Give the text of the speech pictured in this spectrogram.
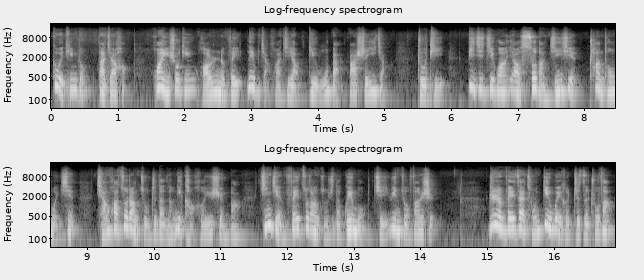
各位听众，大家好，欢迎收听华为任正非内部讲话纪要第五百八十一讲，主题：B 级机关要缩短经线、串通纬线，强化作战组织的能力考核与选拔，精简非作战组织的规模及运作方式。任正非在从定位和职责出发，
